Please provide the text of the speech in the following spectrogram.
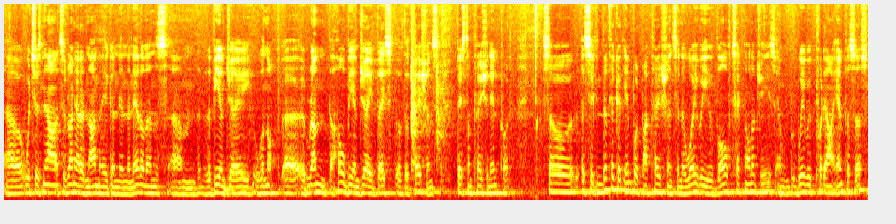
Uh, which is now it's run out of Nijmegen in the Netherlands. Um, the, the, BMJ will not uh, run the whole BMJ based of the patients based on patient input. So a significant input by patients in the way we evolve technologies and where we put our emphasis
